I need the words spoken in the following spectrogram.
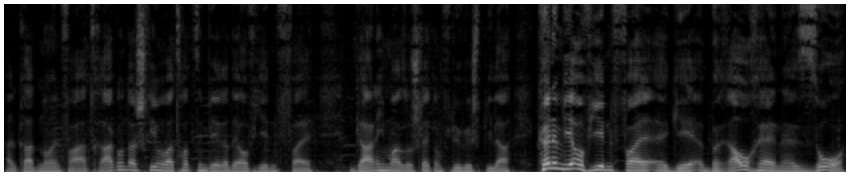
Hat gerade einen neuen Vertrag unterschrieben, aber trotzdem wäre der auf jeden Fall gar nicht mal so schlecht und Flügelspieler können wir auf jeden Fall äh, gebrauchen. So,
